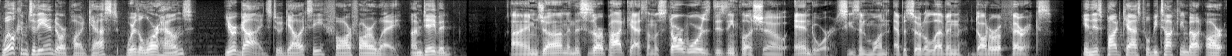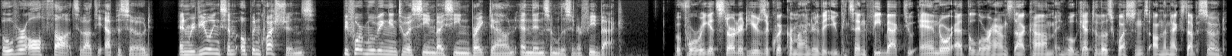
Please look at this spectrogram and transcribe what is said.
Welcome to the Andor podcast. We're the Lorehounds, your guides to a galaxy far, far away. I'm David. I'm John, and this is our podcast on the Star Wars Disney Plus show Andor, Season 1, Episode 11, Daughter of Ferrix. In this podcast, we'll be talking about our overall thoughts about the episode and reviewing some open questions before moving into a scene by scene breakdown and then some listener feedback. Before we get started, here's a quick reminder that you can send feedback to andor at thelorehounds.com, and we'll get to those questions on the next episode.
